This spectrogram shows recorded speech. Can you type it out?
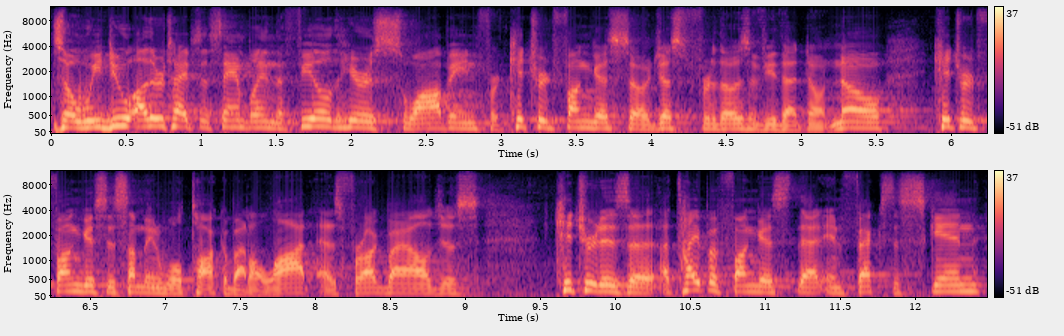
So we do other types of sampling in the field. Here is swabbing for chytrid fungus. So just for those of you that don't know, chytrid fungus is something we'll talk about a lot as frog biologists. Chytrid is a, a, type of fungus that infects the skin.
